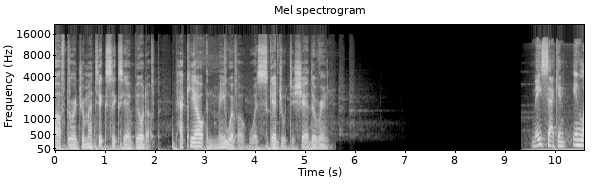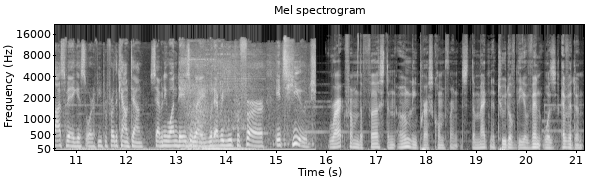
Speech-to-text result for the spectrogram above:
After a dramatic six year build up, Pacquiao and Mayweather were scheduled to share the ring. May 2nd in Las Vegas, or if you prefer the countdown, 71 days away, whatever you prefer. It's huge. Right from the first and only press conference, the magnitude of the event was evident,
